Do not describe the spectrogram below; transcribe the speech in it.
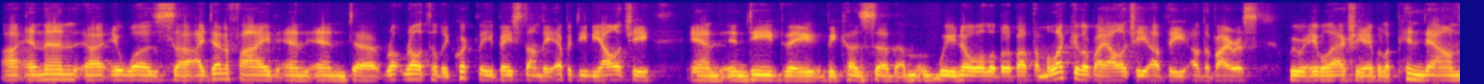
uh, and then uh, it was uh, identified and and re- relatively quickly based on the epidemiology. And indeed, they because we know a little bit about the molecular biology of the of the virus, we were able to actually able to pin down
